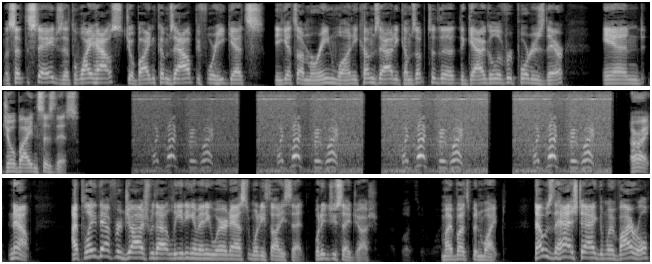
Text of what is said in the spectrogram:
I'm gonna set the stage. Is at the White House. Joe Biden comes out before he gets he gets on Marine One. He comes out. He comes up to the the gaggle of reporters there, and Joe Biden says this. What must be what? What must be what? What must be what? What must be what? All right, now I played that for Josh without leading him anywhere and asked him what he thought he said. What did you say, Josh? My butt's been wiped. That was the hashtag that went viral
